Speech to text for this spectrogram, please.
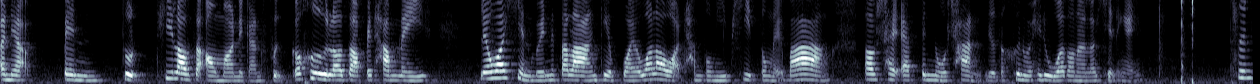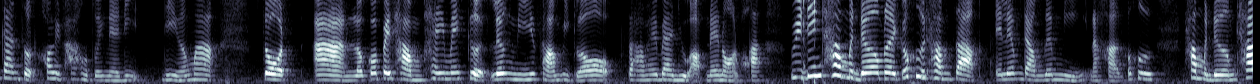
อันเนี้ยเป็นจุดที่เราจะเอามาในการฝึกก็คือเราจะไปทำในเรียกว่าเขียนไว้ในตารางเก็บไว้ว่าเราอะทำตรงนี้ผิดตรงไหนบ้าง เราใช้แอปเป็น Notion เดี๋ยวจะขึ้นไว้ให้ดูว่าตอนนั้นเราเขียนยังไง ซึ่งการจดข้อผิดพลาดของตัวเองเนี่ยดีดีมากๆ จดอ่านแล้วก็ไปทำให้ไม่เกิดเรื่องนี้ซ้ำอีกรอบ จะทำให้แบรนด์อยู่อัพแน่นอนค่ะ reading ทำเหมือนเดิมเลยก็คือทำจากไอเล่มดำเล่มนี้นะคะ ก็คือทำเหมือนเดิมถ้า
